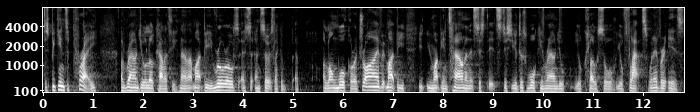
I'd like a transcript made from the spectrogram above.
just begin to pray around your locality. Now, that might be rural, and so it's like a, a, a long walk or a drive. It might be, you, you, might be in town, and it's just, it's just, you're just walking around your, your close or your flats, whatever it is.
